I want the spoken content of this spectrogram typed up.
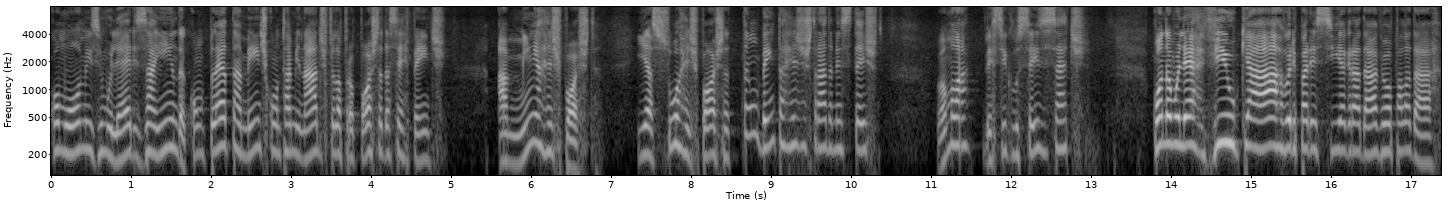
Como homens e mulheres ainda completamente contaminados pela proposta da serpente a minha resposta e a sua resposta também está registrada nesse texto. Vamos lá, versículos 6 e 7. Quando a mulher viu que a árvore parecia agradável ao paladar,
